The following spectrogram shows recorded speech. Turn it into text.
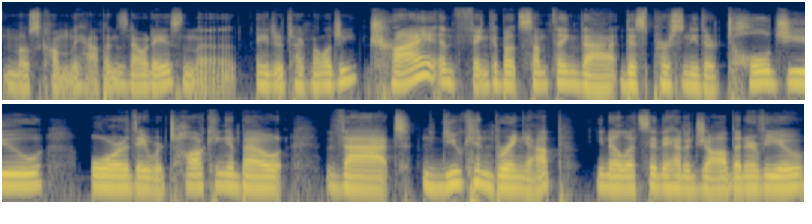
most commonly happens nowadays in the age of technology, try and think about something that this person either told you or they were talking about that you can bring up. You know, let's say they had a job interview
